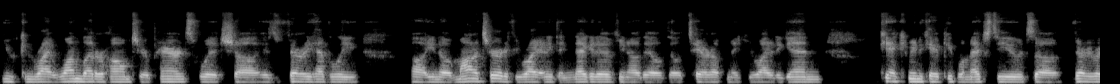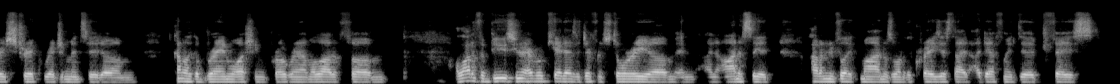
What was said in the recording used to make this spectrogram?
You can write one letter home to your parents, which uh, is very heavily, uh, you know, monitored. If you write anything negative, you know, they'll they'll tear it up and make you write it again. You can't communicate people next to you. It's a very very strict, regimented, um, kind of like a brainwashing program. A lot of um, a lot of abuse. You know, every kid has a different story, um, and, and honestly, I don't even feel like mine was one of the craziest. I, I definitely did face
